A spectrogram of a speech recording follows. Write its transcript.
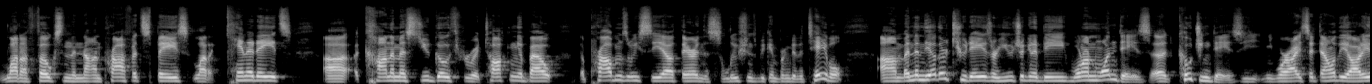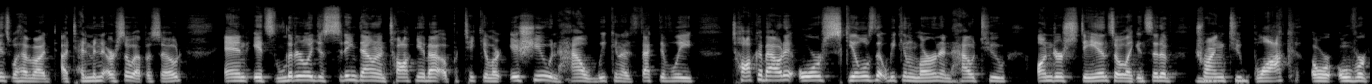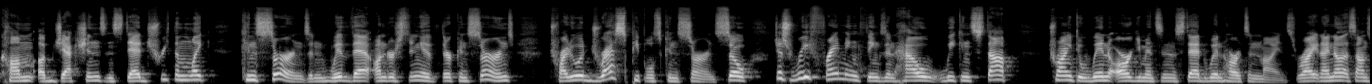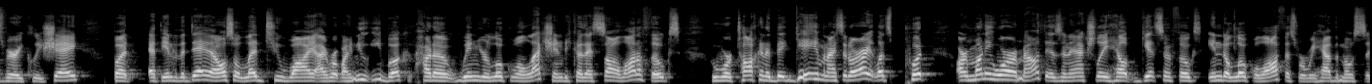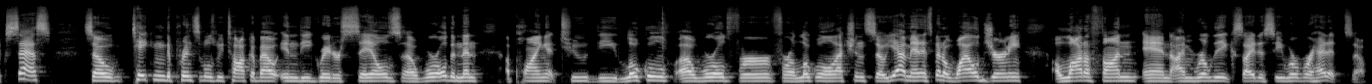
A lot of folks in the nonprofit space, a lot of candidates, uh, economists. You go through it, talking about the problems we see out there and the solutions we can bring to the table. Um, and then the other two days are usually going to be one-on-one days, uh, coaching days, where I sit down with the audience. We'll have a, a ten-minute or so episode, and it's literally just sitting down and talking about a particular issue and how we can effectively talk about it, or skills that we can learn and how to understand. So, like instead of mm-hmm. trying to block or overcome objections, instead treat them like concerns. And with that understanding that they're concerns, try to address people's concerns. So, just reframing things and how we can stop trying to win arguments and instead win hearts and minds, right? And I know that sounds very cliche, but at the end of the day, that also led to why I wrote my new ebook, How to Win Your Local Election, because I saw a lot of folks who were talking a big game. And I said, all right, let's put our money where our mouth is and actually help get some folks into local office where we have the most success. So, taking the principles we talk about in the greater sales uh, world and then applying it to the local uh, world for for a local election. So, yeah, man, it's been a wild journey, a lot of fun, and I'm really excited to see where we're headed. So,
